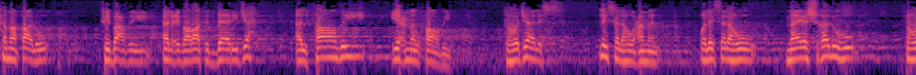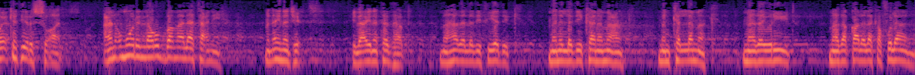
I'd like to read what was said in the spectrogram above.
كما قالوا في بعض العبارات الدارجة الفاضي يعمل قاضي فهو جالس ليس له عمل وليس له ما يشغله فهو كثير السؤال عن أمور لربما لا تعنيه. من أين جئت؟ إلى أين تذهب؟ ما هذا الذي في يدك؟ من الذي كان معك؟ من كلمك؟ ماذا يريد؟ ماذا قال لك فلان؟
